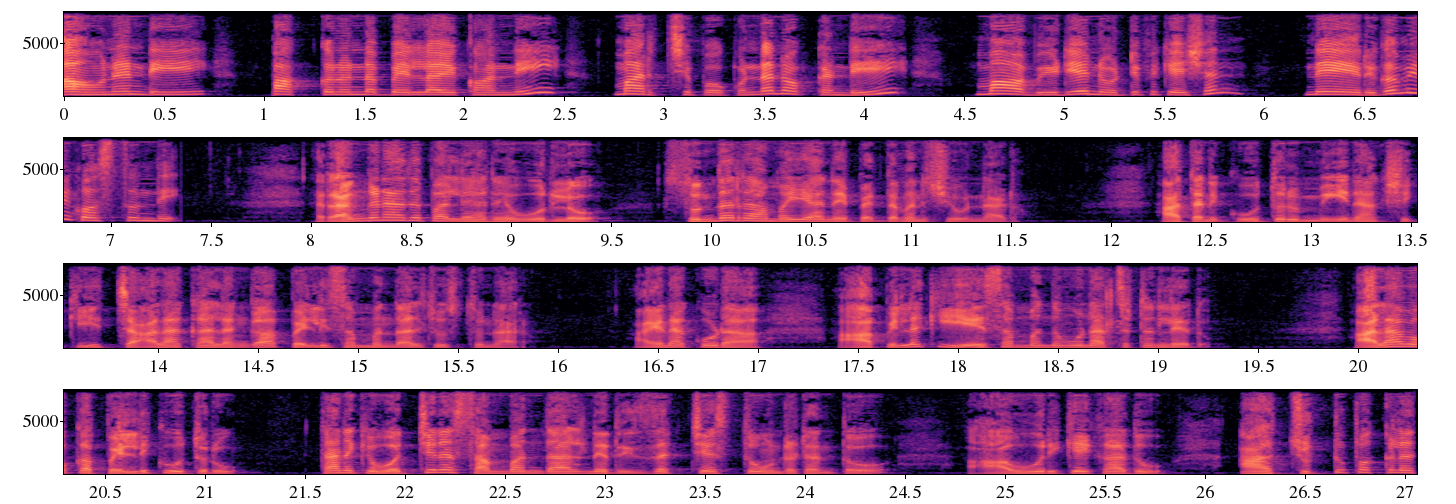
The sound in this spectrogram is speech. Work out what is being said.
అవునండి పక్కనున్న బెల్ ఐకాన్ని మర్చిపోకుండా నొక్కండి. మా వీడియో నోటిఫికేషన్ నేరుగా మీకు వస్తుంది. రంగనాథపల్లె అనే ఊర్లో సుందర్రామయ్య అనే పెద్ద మనిషి ఉన్నాడు. అతని కూతురు మీనాక్షికి చాలా కాలంగా పెళ్ళి సంబంధాలు చూస్తున్నారు. అయినా కూడా ఆ పిల్లకి ఏ సంబంధమూ నచ్చటం లేదు. అలా ఒక పెళ్ళి కూతురు తనకి వచ్చిన సంబంధాలని రిజెక్ట్ చేస్తూ ఉండటంతో ఆ ఊరికే కాదు ఆ చుట్టుపక్కల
